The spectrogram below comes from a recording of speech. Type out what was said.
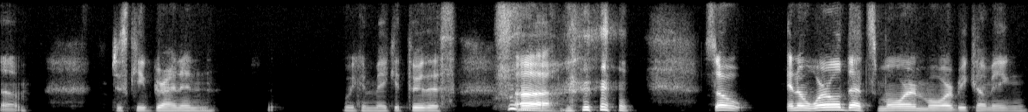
Um, just keep grinding. We can make it through this. uh, so, in a world that's more and more becoming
